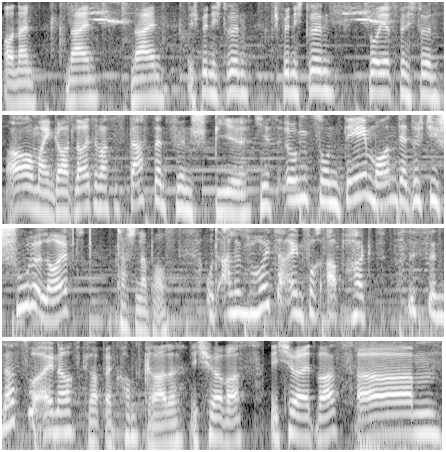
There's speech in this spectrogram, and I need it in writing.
Oh nein. Nein. Nein. Ich bin nicht drin. Ich bin nicht drin. So, jetzt bin ich drin. Oh mein Gott, Leute, was ist das denn für ein Spiel? Hier ist irgend so ein Dämon, der durch die Schule läuft. Taschenlampe aus. Und alle Leute einfach abhackt. Was ist denn das für einer? Ich glaube, er kommt gerade. Ich höre was. Ich höre etwas. Ähm,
